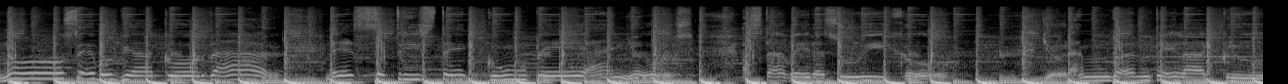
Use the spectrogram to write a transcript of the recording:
No se volvió a acordar de ese triste cumpleaños hasta ver a su hijo llorando ante la cruz.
